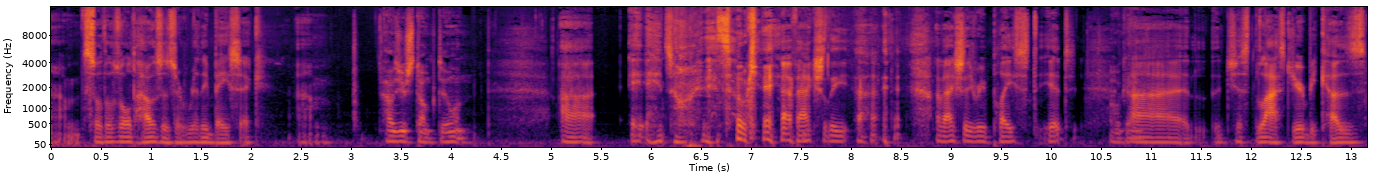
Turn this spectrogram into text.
Um, so those old houses are really basic. Um, How's your stump doing? uh, it's it's okay. I've actually uh, I've actually replaced it Okay. uh, just last year because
